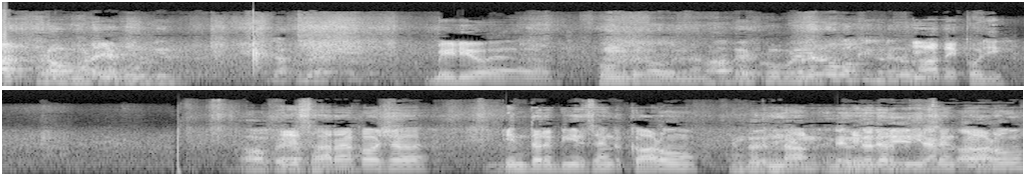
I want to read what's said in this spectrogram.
ਹੱਥ ਫੜਾਓ ਮਾੜਾ ਜਿਹਾ ਬੋਲ ਗਿਆ ਵੀਡੀਓ ਫੋਨ ਦਿਖਾਓ ਇਹਨਾਂ ਆ ਦੇਖੋ ਬਈ। ਆਹ ਦੇਖੋ ਜੀ। ਆ ਇਹ ਸਾਰਾ ਕੁਝ ਇੰਦਰਬੀਰ ਸਿੰਘ ਕਾਲੋਂ ਇੰਦਰ- ਨਾ- ਇੰਦਰਜੀਤ ਇੰਦਰਬੀਰ ਸਿੰਘ ਸਿੰਘ ਕਾਲੋਂ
